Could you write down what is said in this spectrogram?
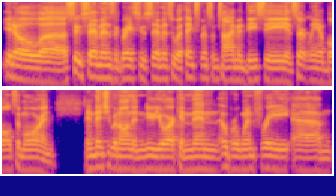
you know, uh, Sue Simmons, the great Sue Simmons, who I think spent some time in DC and certainly in Baltimore. And and then she went on to New York, and then Oprah Winfrey um,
